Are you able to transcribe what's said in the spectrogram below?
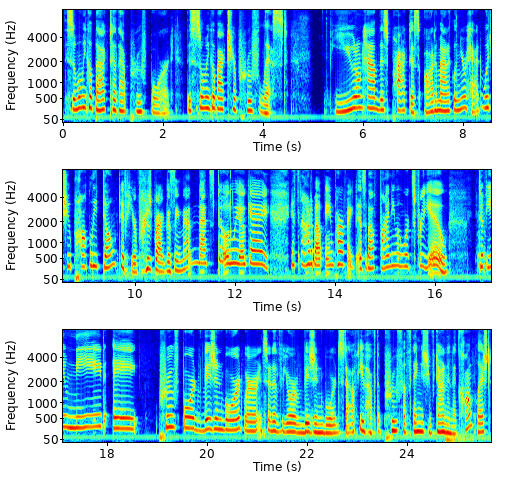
This is when we go back to that proof board. This is when we go back to your proof list. If you don't have this practice automatically in your head, which you probably don't if you're first practicing that, and that's totally okay. It's not about being perfect, it's about finding what works for you. So if you need a proof board, vision board, where instead of your vision board stuff, you have the proof of things you've done and accomplished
